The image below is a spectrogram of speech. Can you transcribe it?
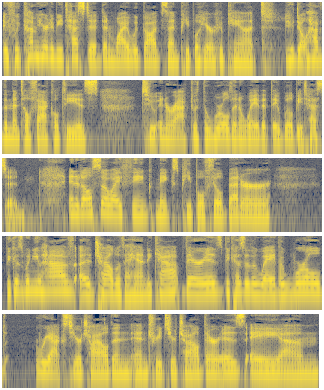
if we come here to be tested, then why would God send people here who can't, who don't have the mental faculties to interact with the world in a way that they will be tested? And it also, I think, makes people feel better because when you have a child with a handicap, there is, because of the way the world reacts to your child and, and treats your child, there is a, um,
